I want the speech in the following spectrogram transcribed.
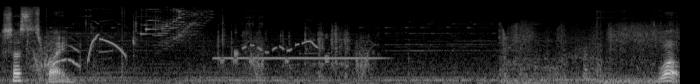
Says it's playing. Whoa.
